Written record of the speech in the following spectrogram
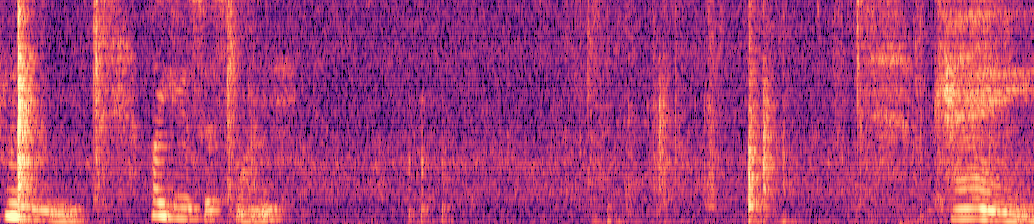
Hmm, I'll use this one. Okay.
